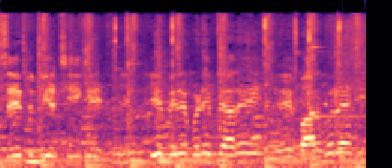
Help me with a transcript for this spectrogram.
सेहत भी ठीक है। ये मेरे बड़े प्यारे बारबर हैं जी।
